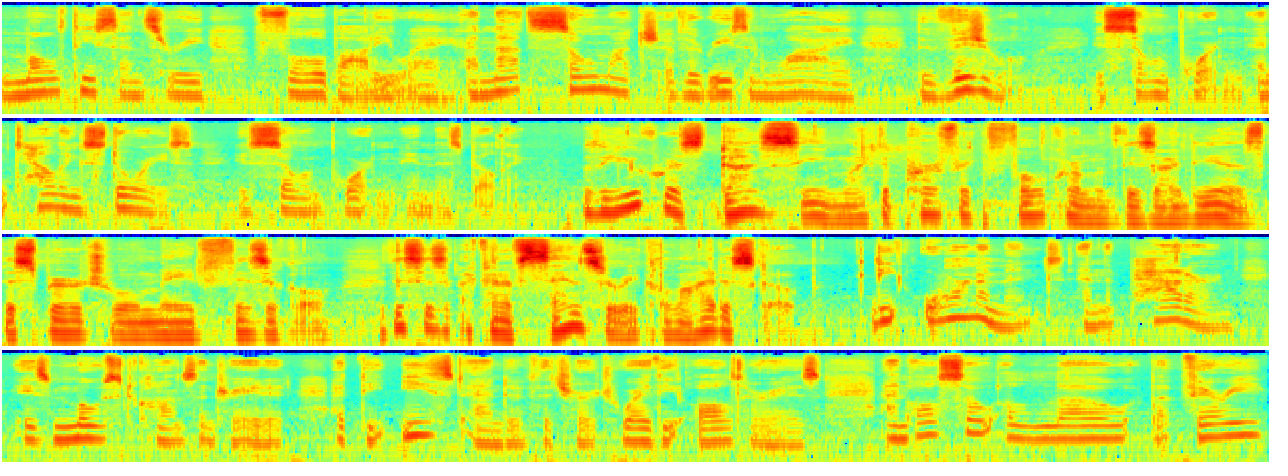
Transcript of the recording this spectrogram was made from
multisensory, full body way. And that's so much of the reason why the visual is so important and telling stories is so important in this building. The Eucharist does seem like the perfect fulcrum of these ideas, the spiritual made physical. This is a kind of sensory kaleidoscope. The ornament and the pattern is most concentrated at the east end of the church where the altar is, and also a low but very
